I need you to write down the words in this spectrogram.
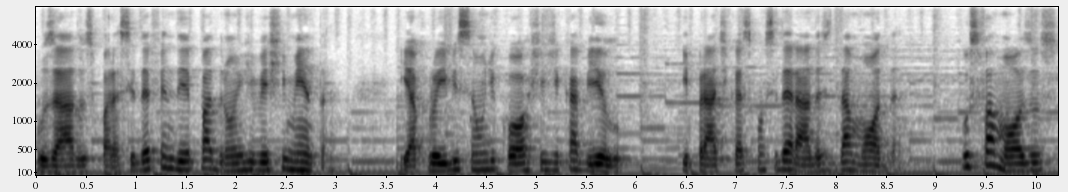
usados para se defender padrões de vestimenta e a proibição de cortes de cabelo e práticas consideradas da moda, os famosos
